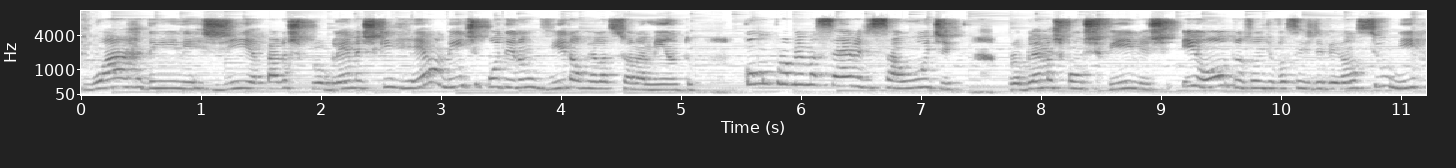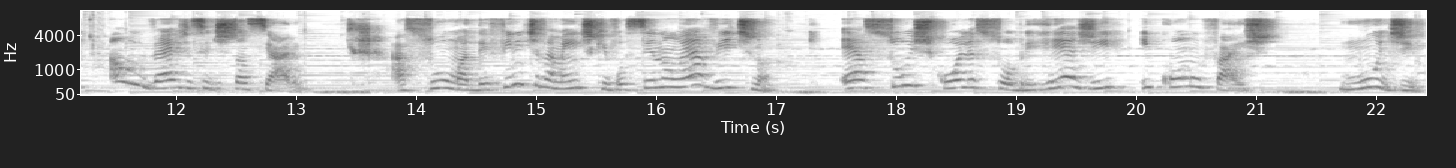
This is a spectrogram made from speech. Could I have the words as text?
Guardem energia para os problemas que realmente poderão vir ao relacionamento, como um problema sério de saúde, problemas com os filhos e outros onde vocês deverão se unir ao invés de se distanciarem. Assuma definitivamente que você não é a vítima, é a sua escolha sobre reagir e como faz. Mude.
